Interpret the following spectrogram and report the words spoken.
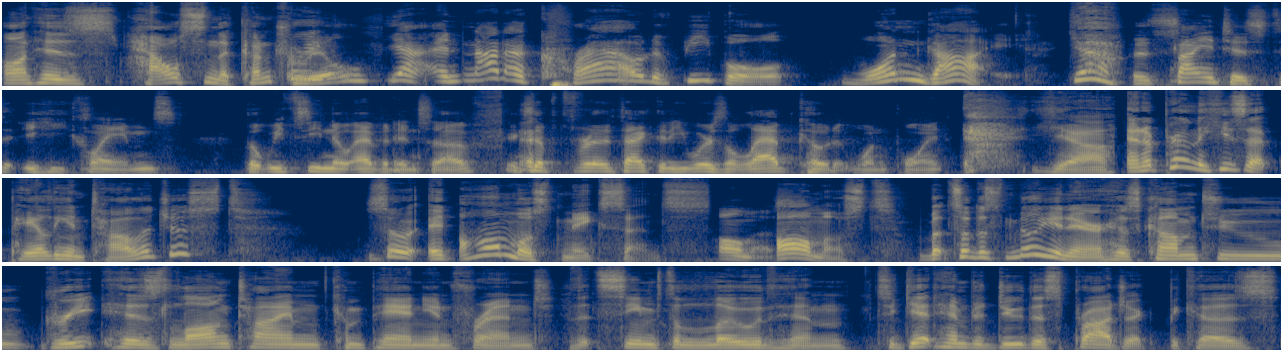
on his house in the country. Grill? Yeah, and not a crowd of people. One guy, Yeah. The scientist, he claims, but we've seen no evidence of, except for the fact that he wears a lab coat at one point. Yeah. And apparently he's a paleontologist. So it almost makes sense. Almost. Almost. But so this millionaire has come to greet his longtime companion friend that seems to loathe him to get him to do this project because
